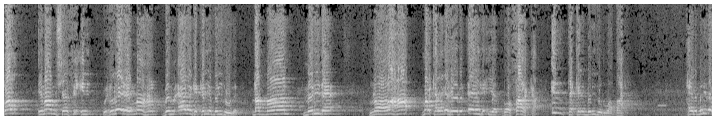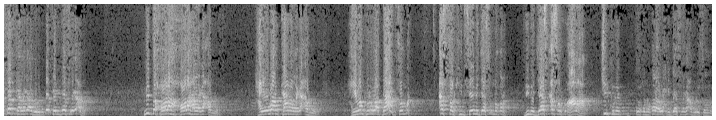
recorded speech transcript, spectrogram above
Bal imaamu shaafici wuxuu leeyahay maahan banu aadanka keliya meridooda. Dhammaan merida noolaha marka laga reebo eyga iyo doofaarka inta kale meridoodu waa daahir. Hayl merida dadka laga abuurma dadka nijaas laga abuuro midda xoolaha xoolaha laga abuuro xayawaankaana laga abuuro xayawaankuna waa daahir soo ma. Asalkii see najaas u noqona. Dii najaas asalku ahaa lahaa jirkuna wuxuu noqonaa wax najaas laga abuuray sooma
